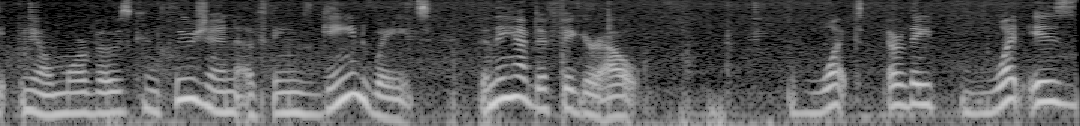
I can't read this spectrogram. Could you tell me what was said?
you know Morveau's conclusion of things gained weight, then they have to figure out what are they what is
